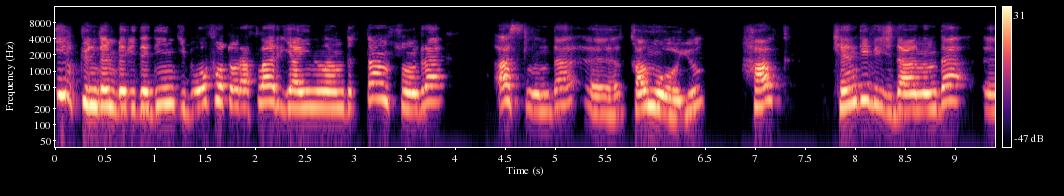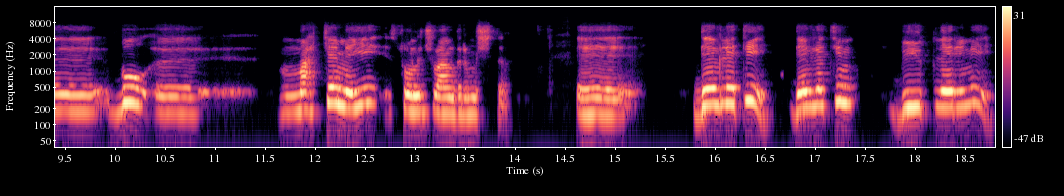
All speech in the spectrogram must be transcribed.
ilk günden beri dediğim gibi o fotoğraflar yayınlandıktan sonra aslında e, kamuoyu, halk kendi vicdanında e, bu e, mahkemeyi sonuçlandırmıştı. E, devleti, devletin büyüklerini,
